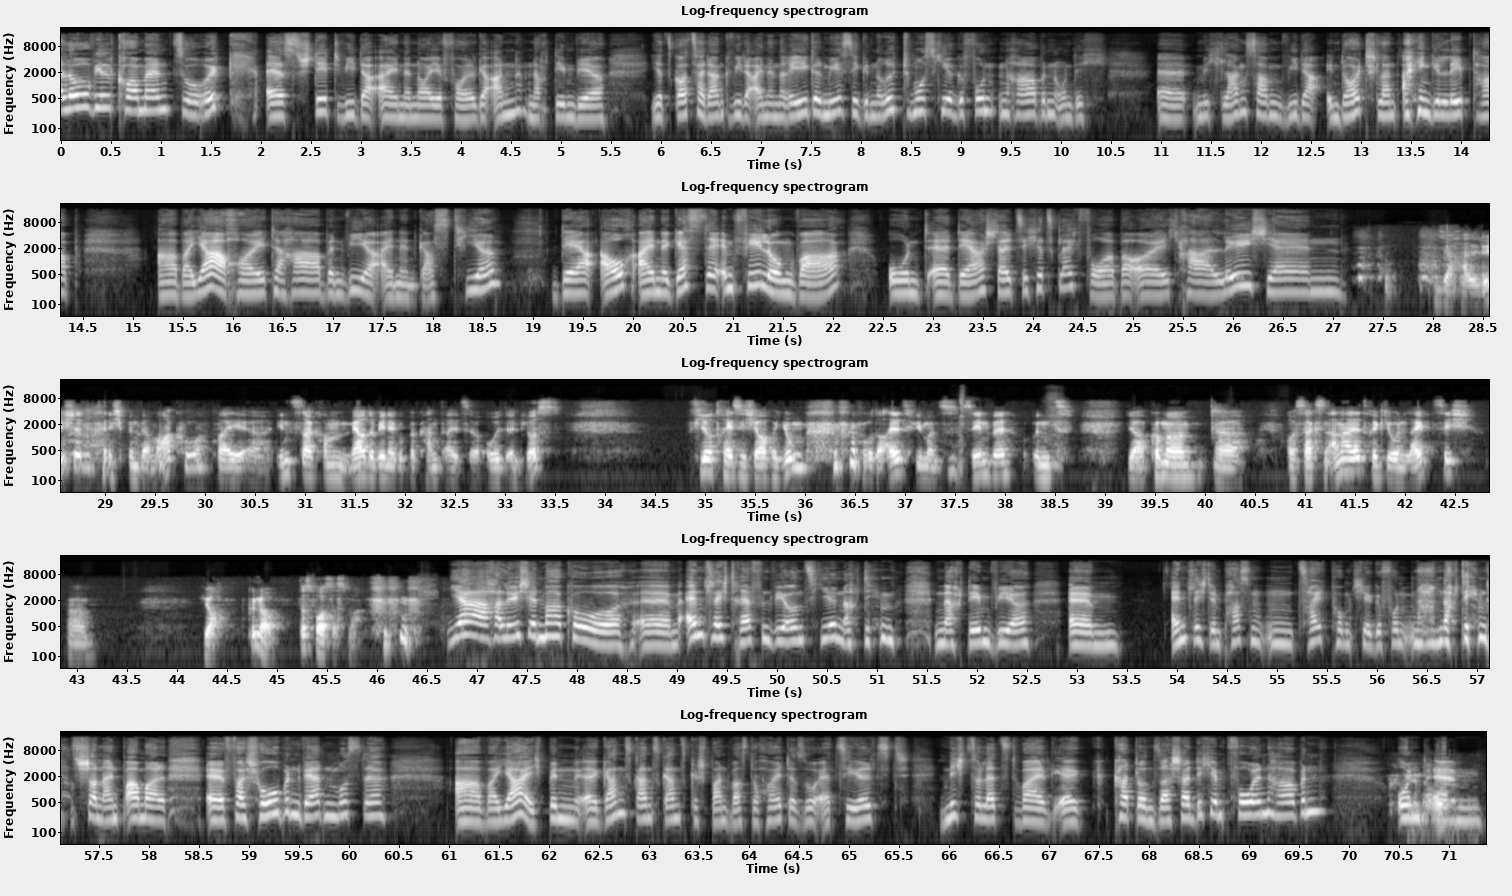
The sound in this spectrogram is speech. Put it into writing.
Hallo, willkommen zurück. Es steht wieder eine neue Folge an, nachdem wir jetzt Gott sei Dank wieder einen regelmäßigen Rhythmus hier gefunden haben und ich äh, mich langsam wieder in Deutschland eingelebt habe. Aber ja, heute haben wir einen Gast hier, der auch eine Gästeempfehlung war. Und äh, der stellt sich jetzt gleich vor bei euch. Hallöchen. Ja, Hallöchen, ich bin der Marco, bei äh, Instagram mehr oder weniger bekannt als äh, Old and Lost. 34 Jahre jung oder alt, wie man es sehen will. Und ja, komme äh, aus Sachsen-Anhalt, Region Leipzig. Äh, ja, genau, das war's erstmal. Ja, Hallöchen Marco. Ähm, endlich treffen wir uns hier, nachdem, nachdem wir ähm, endlich den passenden Zeitpunkt hier gefunden haben, nachdem das schon ein paar Mal äh, verschoben werden musste. Aber ja, ich bin äh, ganz, ganz, ganz gespannt, was du heute so erzählst. Nicht zuletzt, weil äh, Kat und Sascha dich empfohlen haben. Und Genau. ähm,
